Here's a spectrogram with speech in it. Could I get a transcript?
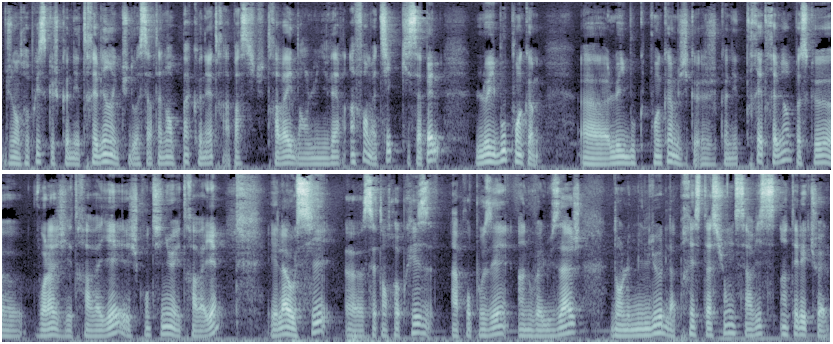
d'une entreprise que je connais très bien et que tu dois certainement pas connaître, à part si tu travailles dans l'univers informatique, qui s'appelle lehibou.com. Euh, le ebook.com, je connais très très bien parce que euh, voilà, j'y ai travaillé et je continue à y travailler. Et là aussi, euh, cette entreprise a proposé un nouvel usage dans le milieu de la prestation de services intellectuels.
